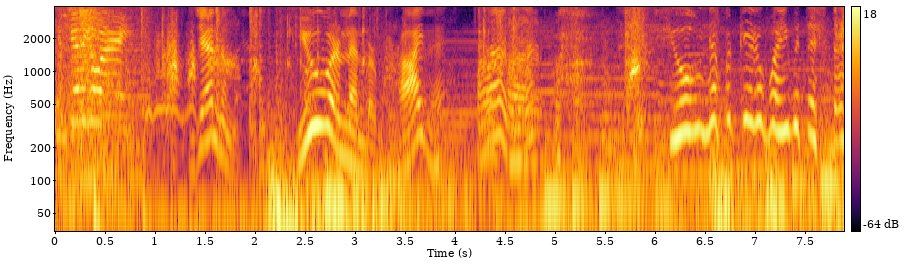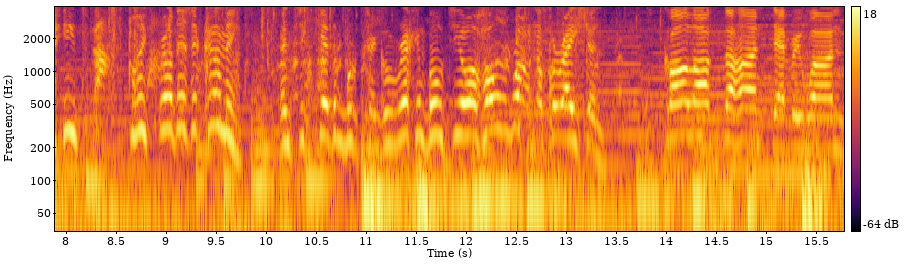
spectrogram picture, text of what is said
He's getting away! Gentlemen, you remember Private. You'll never get away with this, Dave. My brothers are coming, and together we'll take a wrecking ball to your whole rotten operation. Call off the hunt, everyone.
